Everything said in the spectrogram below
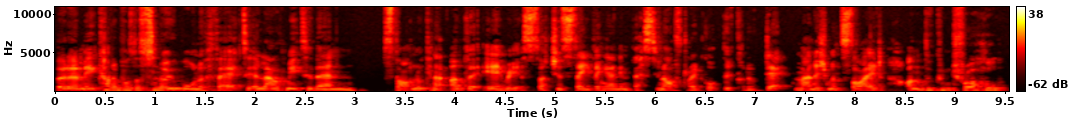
but um, it kind of was a snowball effect. It allowed me to then start looking at other areas such as saving and investing after I'd got the kind of debt management side under control.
